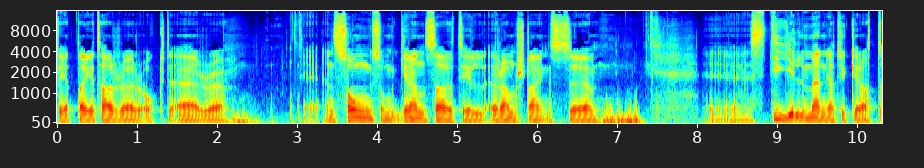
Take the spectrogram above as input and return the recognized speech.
feta gitarrer och det är eh, en sång som gränsar till Rammsteins eh, Eh, stil men jag tycker att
